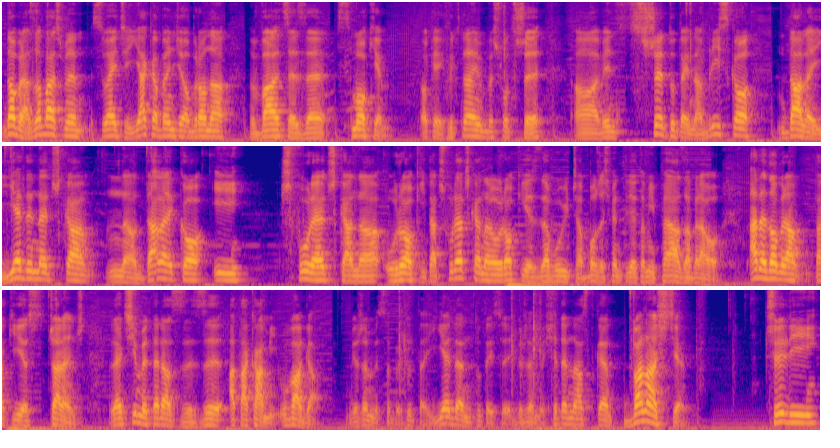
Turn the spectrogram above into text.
Dobra, zobaczmy, słuchajcie, jaka będzie obrona w walce ze smokiem. Ok, kliknąłem, wyszło 3, a więc 3 tutaj na blisko, dalej jedyneczka na daleko i czwóreczka na uroki. Ta czwóreczka na uroki jest zabójcza, Boże święty, ile to mi PA zabrało. Ale dobra, taki jest challenge. Lecimy teraz z, atakami. Uwaga, bierzemy sobie tutaj jeden, tutaj sobie bierzemy 17, 12, czyli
